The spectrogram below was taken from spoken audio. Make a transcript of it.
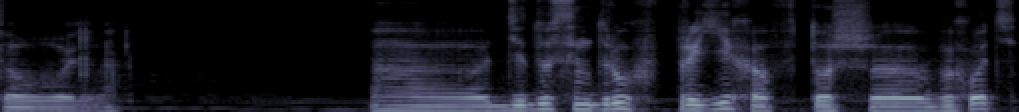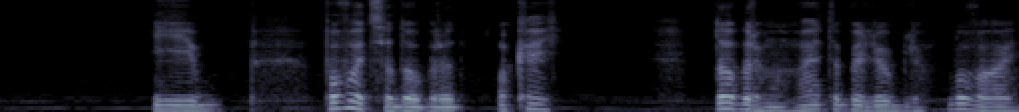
довольна. Е, дідусин друг приїхав, тож е, виходь і поводься добре, окей? Добре, мама, я тебе люблю. Бувай.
